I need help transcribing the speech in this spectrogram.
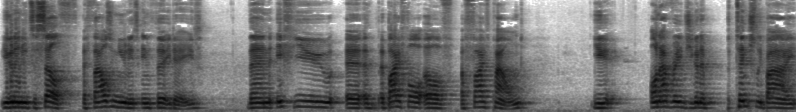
you're going to need to sell a thousand units in 30 days. Then, if you uh, a, buy for of a five pound, you on average you're going to potentially buy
